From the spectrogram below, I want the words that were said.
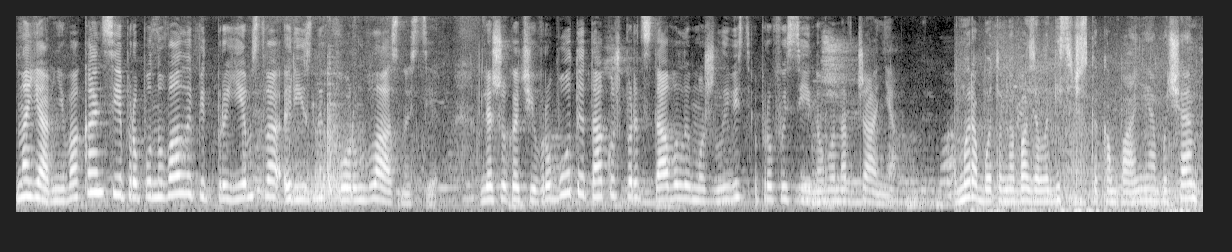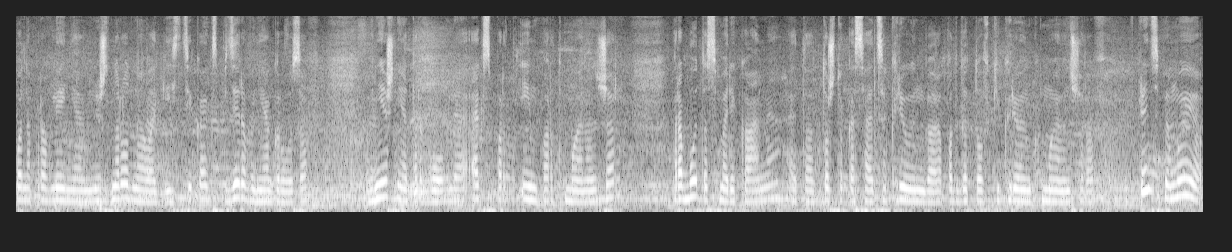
Наявні вакансії пропонували підприємства різних форм власності. Для шукачів роботи також представили можливість професійного навчання. Мы работаем на базе логистической компании, обучаем по направлениям международная логистика, экспедирование грузов, внешняя торговля, экспорт, импорт, менеджер, работа с моряками, это то, что касается крюинга, подготовки крюинг-менеджеров. В принципе, мы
